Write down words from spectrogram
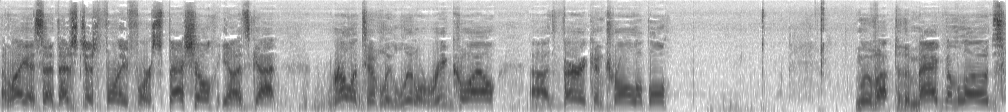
And like I said, that's just 44 Special. You know, it's got relatively little recoil. Uh, it's very controllable. Move up to the Magnum loads.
